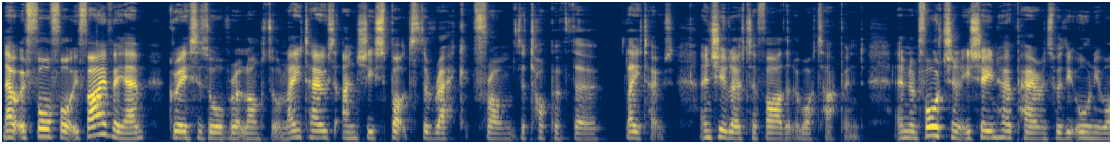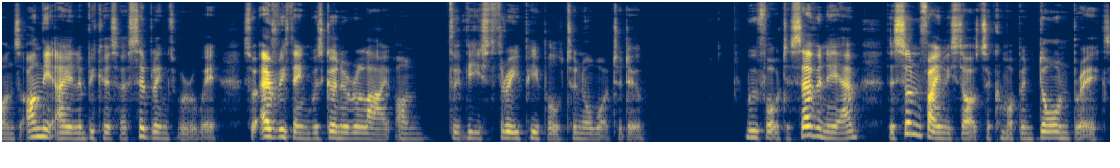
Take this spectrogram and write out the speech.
Now at 4:45 a.m., Grace is over at Longstone Lighthouse and she spots the wreck from the top of the lighthouse and she alerts her father to what's happened. And unfortunately, she and her parents were the only ones on the island because her siblings were away, so everything was going to rely on th- these three people to know what to do. Move forward to 7 am, the sun finally starts to come up and dawn breaks,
